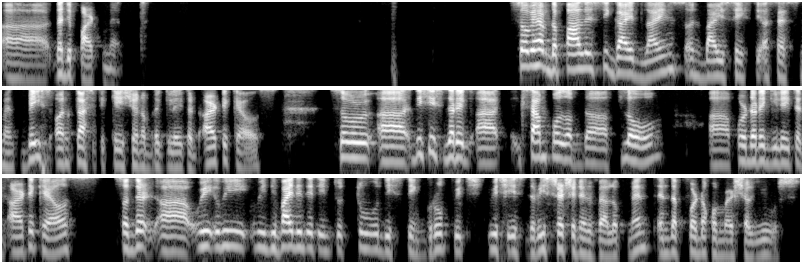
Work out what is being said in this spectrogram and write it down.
uh, the department. So we have the policy guidelines on biosafety assessment based on classification of regulated articles. So uh, this is the uh, example of the flow uh, for the regulated articles. So there, uh, we, we, we divided it into two distinct group, which, which is the research and development and the, for the commercial use.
